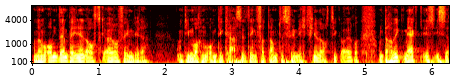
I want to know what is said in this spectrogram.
Und am Abend werden bei Ihnen 80 Euro fehlen wieder. Und die machen oben die Kasse, denken, verdammt, das fehlen echt 84 Euro. Und da habe ich gemerkt, es ist ja,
